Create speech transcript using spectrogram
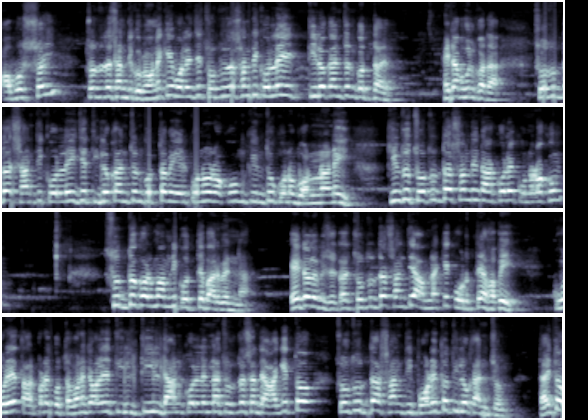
অবশ্যই চতুর্দশ শান্তি করবেন। অনেকেই বলে যে চতুর্দশ শান্তি করলেই তিলকাঞ্চন করতে হয়। এটা ভুল কথা। চতুর্দশ শান্তি করলেই যে তিলকাঞ্চন করতে হবে, এর কোনো রকম কিন্তু কোনো বর্ণনা নেই। কিন্তু চতুর্দশ শান্তি না করলে কোনো রকম শুদ্ধ কর্ম আপনি করতে পারবেন না। এটা হলো বিষয়। তার চতুর্দশ শান্তি আপনাকে করতে হবে। করে তারপরে করতে হবে। অনেকে বলে যে তিল তিল দান করলেন না চতুর্দশ শান্তি। আগে তো চতুর্দশ শান্তি, পরে তো তিলকাঞ্চন। তাই তো?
